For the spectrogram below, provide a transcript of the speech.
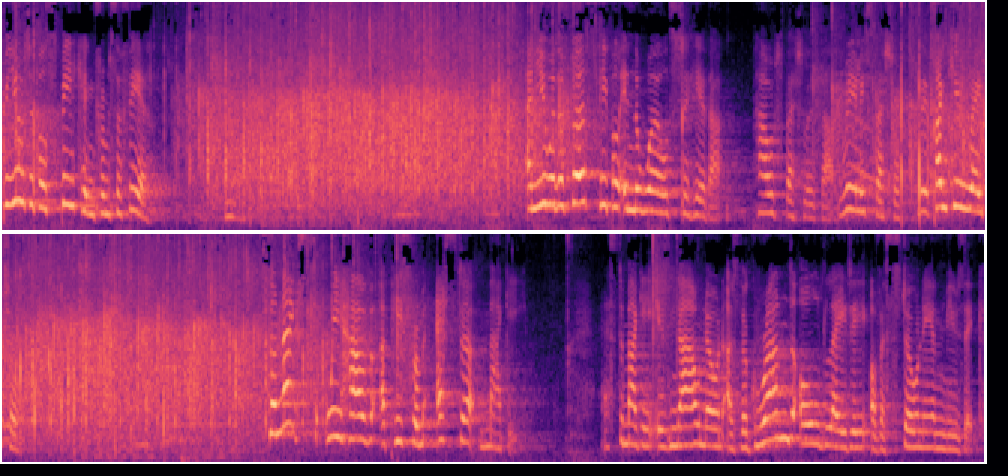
beautiful speaking from Sophia. And you were the first people in the world to hear that. How special is that? Really special. Thank you, Rachel. we have a piece from Esther Maggie. Esther Maggie is now known as the grand old lady of Estonian music.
